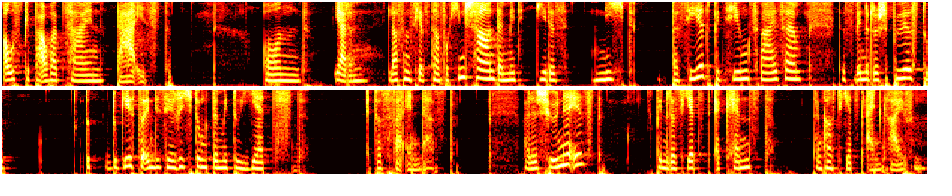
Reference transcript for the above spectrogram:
Ausgebauertsein da ist. Und ja, dann lass uns jetzt einfach hinschauen, damit dir das nicht passiert, beziehungsweise, dass wenn du das spürst, du, du, du gehst da in diese Richtung, damit du jetzt etwas veränderst. Weil das Schöne ist, wenn du das jetzt erkennst, dann kannst du jetzt eingreifen.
